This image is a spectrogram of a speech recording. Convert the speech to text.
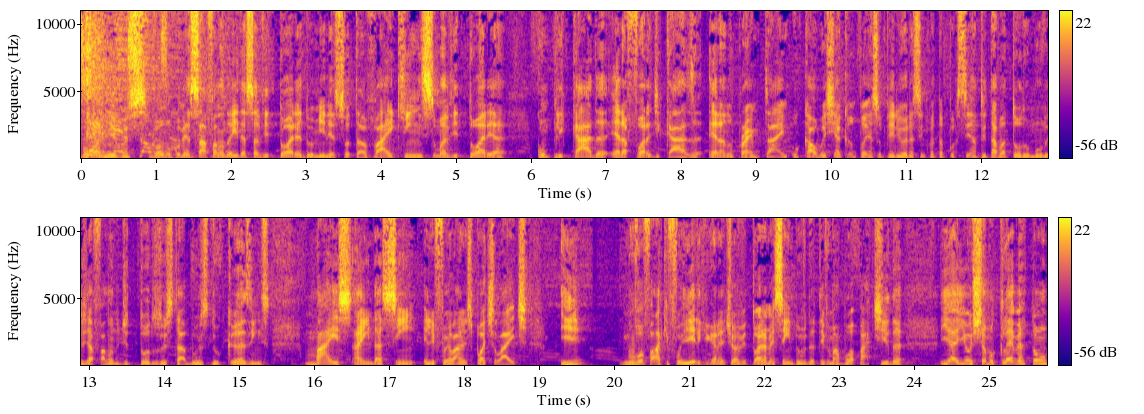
Bom, amigos, vamos começar falando aí dessa vitória do Minnesota Vikings. Uma vitória complicada, era fora de casa, era no prime time. O Cowboys tinha campanha superior a 50% e tava todo mundo já falando de todos os tabus do Cousins, mas ainda assim ele foi lá no spotlight e não vou falar que foi ele que garantiu a vitória, mas sem dúvida teve uma boa partida. E aí eu chamo Cleverton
